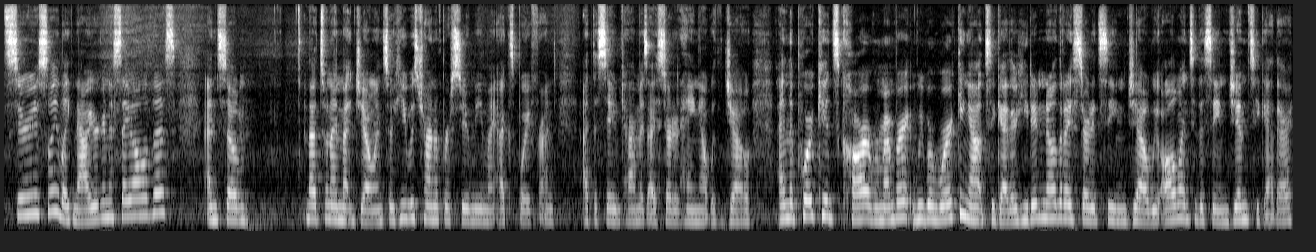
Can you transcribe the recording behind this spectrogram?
seriously? Like, now you're gonna say all of this? And so that's when I met Joe. And so he was trying to pursue me, my ex boyfriend, at the same time as I started hanging out with Joe. And the poor kid's car, remember, we were working out together. He didn't know that I started seeing Joe. We all went to the same gym together.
